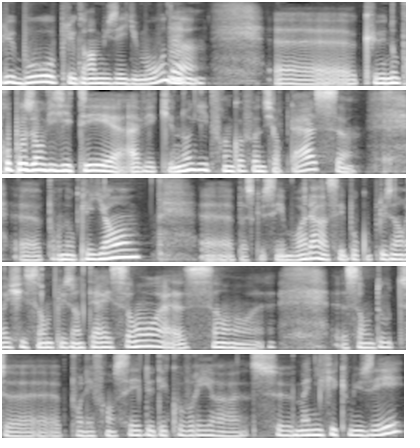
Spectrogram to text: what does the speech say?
plus beaux, plus grands musées du monde. Mm. que nous proposons visiter avec nos guides francophones sur place pour nos clients. Euh, parce que c'est voilà, c'est beaucoup plus enrichissant, plus intéressant, euh, sans, euh, sans doute pour les Français de découvrir ce magnifique musée.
